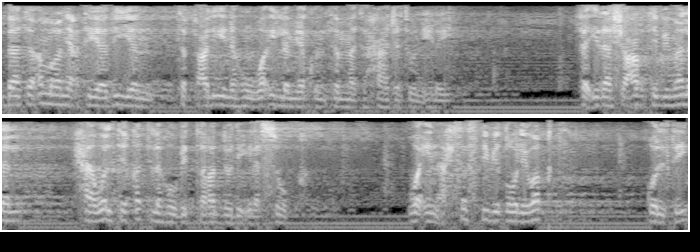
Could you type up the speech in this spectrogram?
بات أمرا اعتياديا تفعلينه وإن لم يكن ثمة حاجة إليه. فإذا شعرت بملل حاولت قتله بالتردد إلى السوق. وإن أحسست بطول وقت قلت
